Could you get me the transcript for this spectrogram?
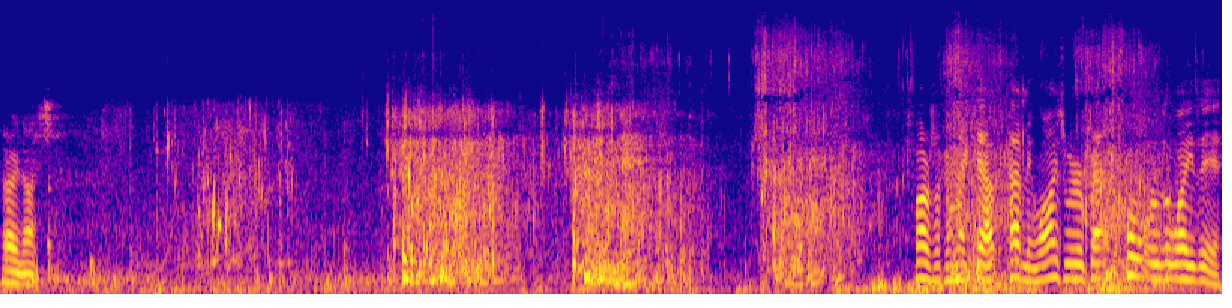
Very nice. Far as I can make out, paddling wise, we're about a quarter of the way there.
